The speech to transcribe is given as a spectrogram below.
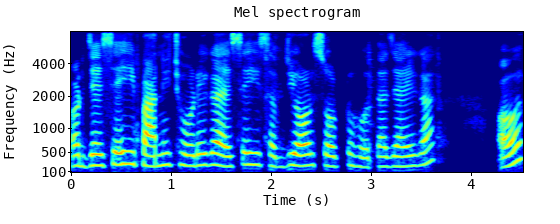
और जैसे ही पानी छोड़ेगा, ऐसे ही सब्ज़ी और सॉफ्ट होता जाएगा और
